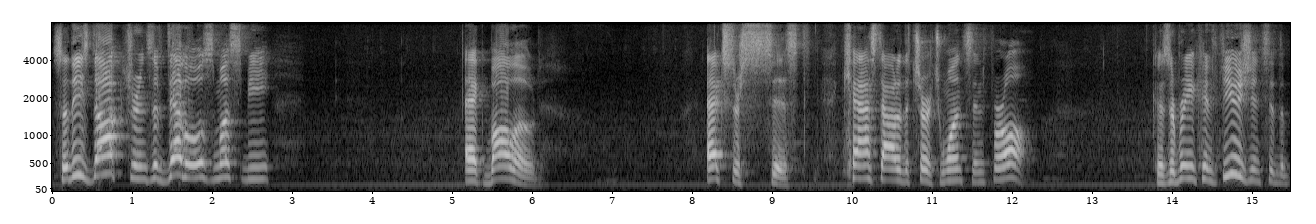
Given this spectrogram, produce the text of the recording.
So these doctrines of devils must be ekbaloed exorcist, cast out of the church once and for all. Because they're bringing confusion to the,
